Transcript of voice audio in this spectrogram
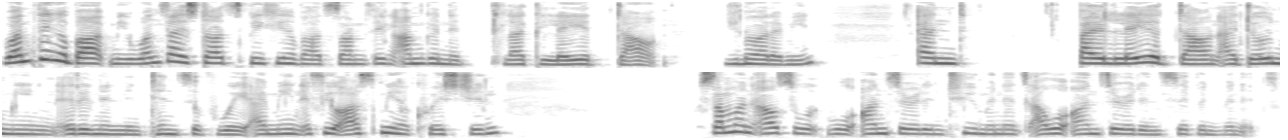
One thing about me, once I start speaking about something, I'm gonna like lay it down. You know what I mean? And by lay it down, I don't mean it in an intensive way. I mean, if you ask me a question, someone else will, will answer it in two minutes i will answer it in seven minutes.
